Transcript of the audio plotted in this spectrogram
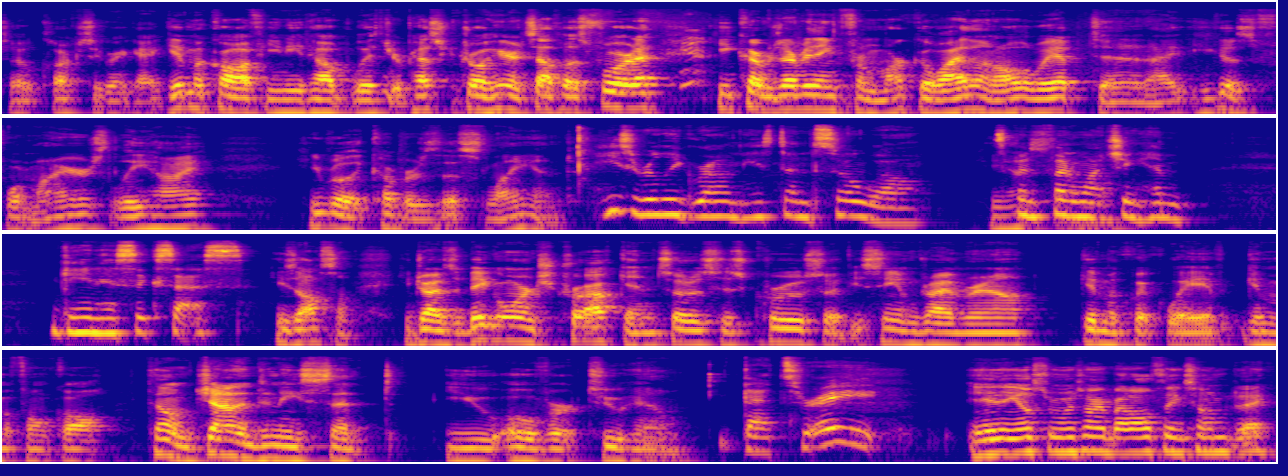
So Clark's a great guy. Give him a call if you need help with your pest control here in Southwest Florida. He covers everything from Marco Island all the way up to he goes to Fort Myers, Lehigh. He really covers this land. He's really grown. He's done so well. It's been fun well. watching him gain his success. He's awesome. He drives a big orange truck, and so does his crew. So if you see him driving around, give him a quick wave, give him a phone call, tell him John and Denise sent you over to him. That's right. Anything else we want to talk about all things home today?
